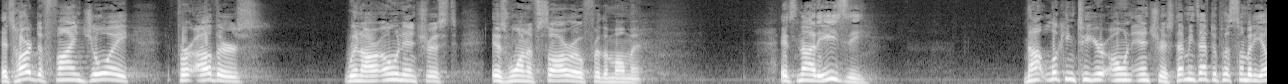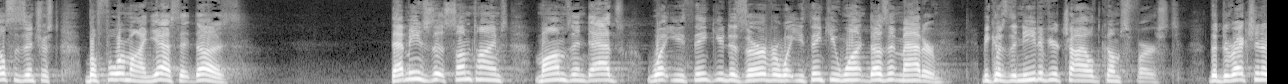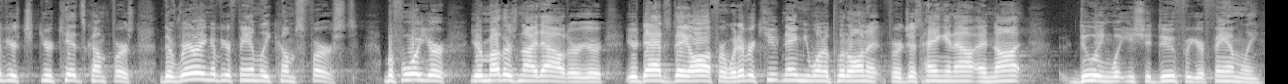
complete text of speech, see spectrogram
It's hard to find joy for others when our own interest is one of sorrow for the moment. It's not easy. Not looking to your own interest. That means I have to put somebody else's interest before mine. Yes, it does. That means that sometimes moms and dads, what you think you deserve or what you think you want doesn't matter because the need of your child comes first. The direction of your, your kids come first. The rearing of your family comes first. Before your, your mother's night out or your, your dad's day off or whatever cute name you want to put on it for just hanging out and not doing what you should do for your family.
